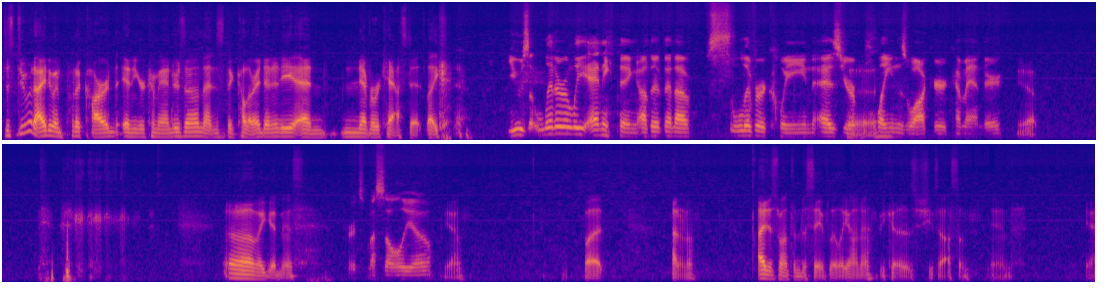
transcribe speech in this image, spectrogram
Just do what I do and put a card in your commander zone that is the color identity and never cast it. Like Use literally anything other than a Sliver Queen as your Uh. Planeswalker commander. Yep. oh my goodness. Hurts my soul, yo. But I don't know. I just want them to save Liliana because she's awesome and yeah.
